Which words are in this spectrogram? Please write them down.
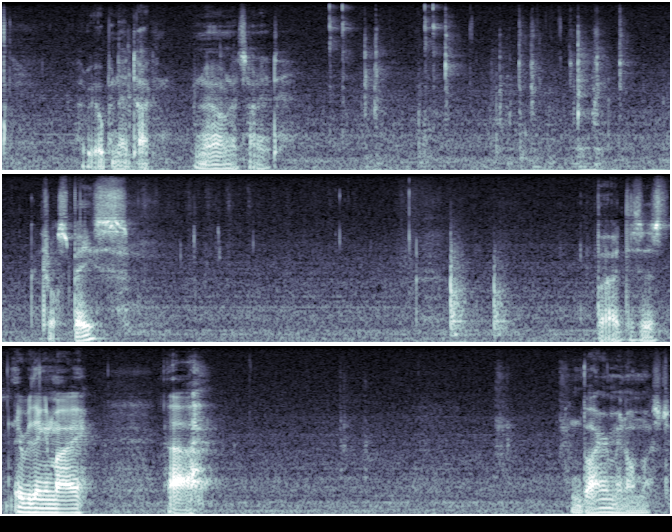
How do we open that doc? No, that's not it. Control space. But this is everything in my uh, environment almost.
